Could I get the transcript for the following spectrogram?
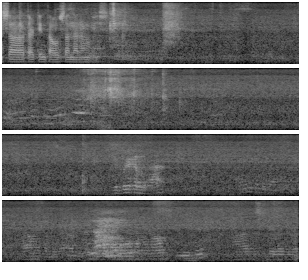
nasa 13,000 na lang guys Libre ka? Ah, may kamera. Ah, display lang nila.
